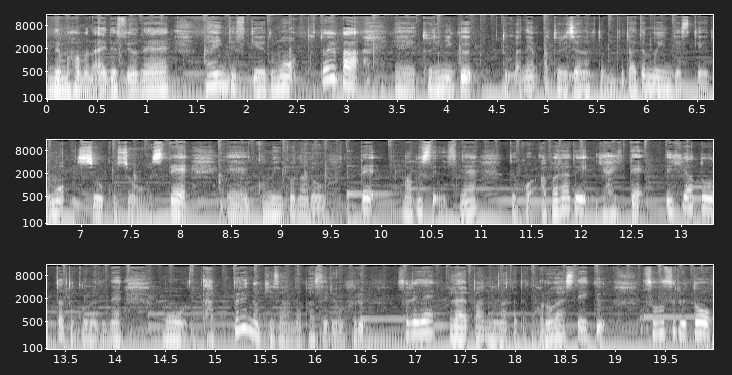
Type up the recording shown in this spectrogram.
根も葉もないですよね。ないんですですけれども例えば、えー、鶏肉とかね、まあ、鶏じゃなくても豚でもいいんですけれども塩コショウをして、えー、小麦粉などを振ってまぶしてですねでこう油で焼いてで火が通ったところでねもうたっぷりの刻んだパセリを振る。それでフライパンの中で転がしていく。そうすると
